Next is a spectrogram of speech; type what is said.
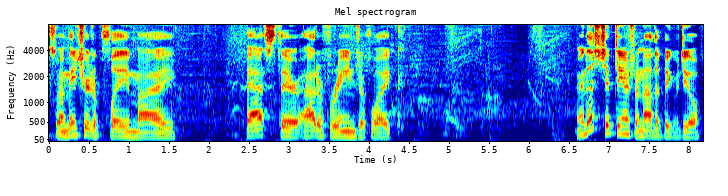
So I made sure to play my bats there out of range of like... I mean, that's chip damage, but not that big of a deal.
